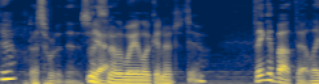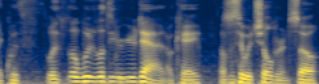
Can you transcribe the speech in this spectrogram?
Yeah. that's what it is. That's yeah. another way of looking at it too. think about that like with with with, your, your dad okay? I was gonna say with children. So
